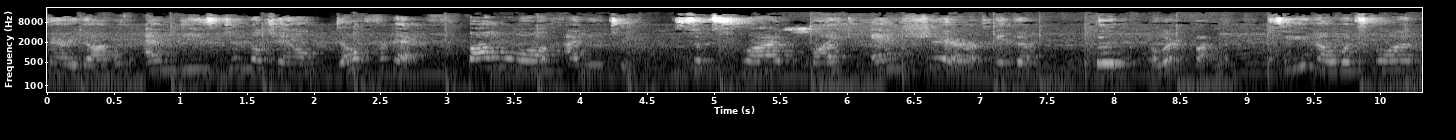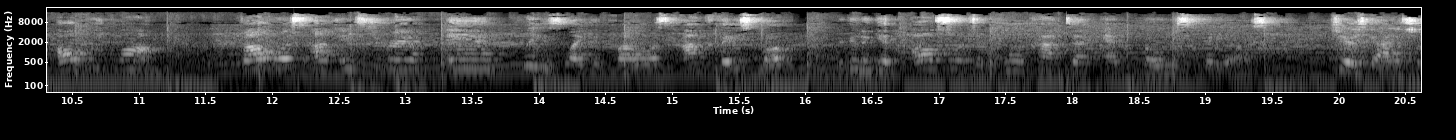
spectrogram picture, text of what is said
Mary Dawn with MD's Gin channel. Don't forget, follow along on YouTube. Subscribe, like, and share. Hit the boop alert button so you know what's going on all week long. Follow us on Instagram and please like and follow us on Facebook. You're going to get all sorts of cool content and bonus videos. Cheers, guys.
